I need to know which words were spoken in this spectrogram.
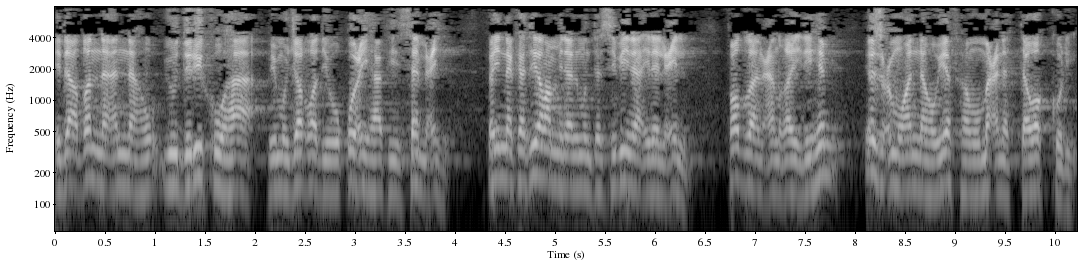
إذا ظن أنه يدركها بمجرد وقوعها في سمعه فإن كثيرا من المنتسبين إلى العلم فضلا عن غيرهم يزعم أنه يفهم معنى التوكل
